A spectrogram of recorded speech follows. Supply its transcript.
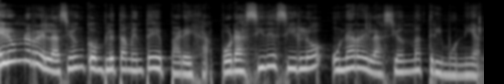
Era una relación completamente de pareja, por así decirlo, una relación matrimonial.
